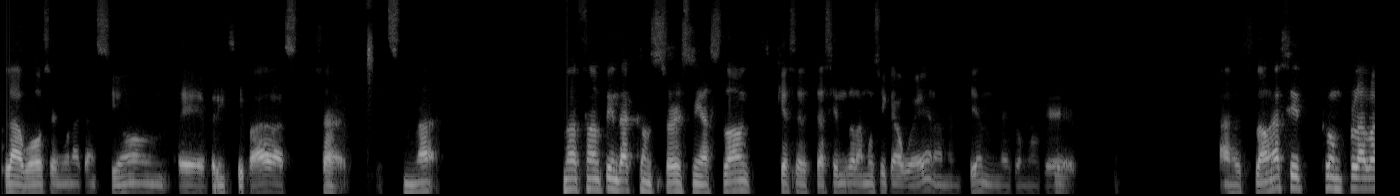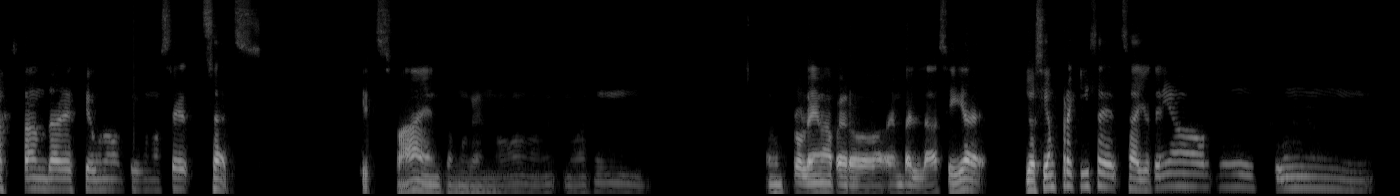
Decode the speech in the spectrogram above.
la voz en una canción eh, principal. O sea, it's not, not something that concerns me as long que se esté haciendo la música buena, ¿me entiendes? Como que as long as it cumpla los estándares que uno, que uno se sets, it's fine, como que no, no es un, un problema, pero en verdad sí, eh, yo siempre quise, o sea, yo tenía un, un,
